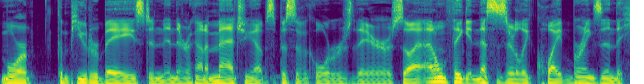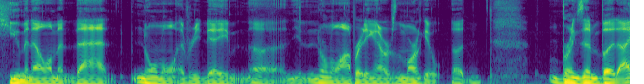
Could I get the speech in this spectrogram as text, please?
more computer based and, and, they're kind of matching up specific orders there. So I, I, don't think it necessarily quite brings in the human element that normal everyday, uh, normal operating hours of the market uh, brings in. But I,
